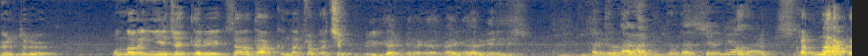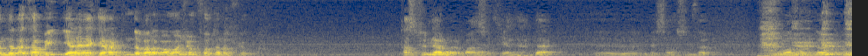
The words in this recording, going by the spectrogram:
kültürü, bunların yiyecekleri, sanatı hakkında çok açık bilgiler, belgeler verilir. Kadınlar hakkında da söylüyorlarmış. Kadınlar hakkında da tabii gelenekler hakkında var ama hocam fotoğraf yok. Tasvirler var bazı yerlerde e, esasında. Bu anlamda e,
